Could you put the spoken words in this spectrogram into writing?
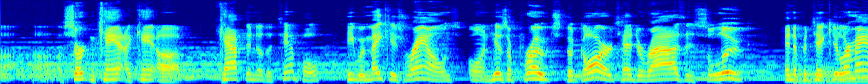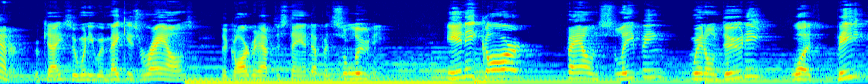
uh, a certain can, a can, uh, captain of the temple he would make his rounds on his approach. The guards had to rise and salute in a particular manner. Okay, so when he would make his rounds, the guard would have to stand up and salute him. Any guard found sleeping when on duty was beaten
